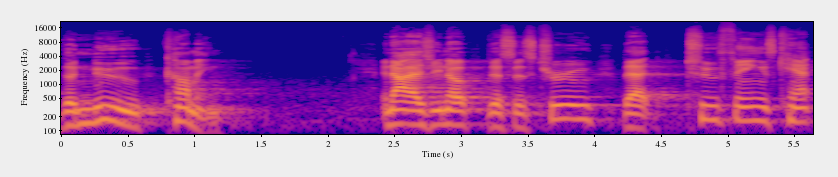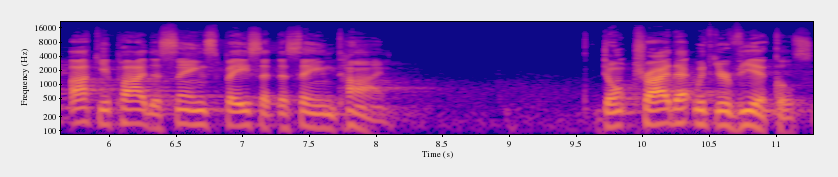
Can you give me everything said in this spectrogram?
the new coming. And now, as you know, this is true that two things can't occupy the same space at the same time. Don't try that with your vehicles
